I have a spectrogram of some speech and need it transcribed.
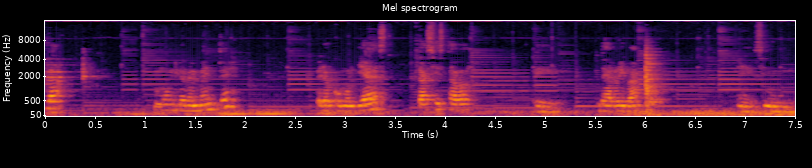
Muy levemente, pero como ya casi estaba eh, de arriba, eh, sin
